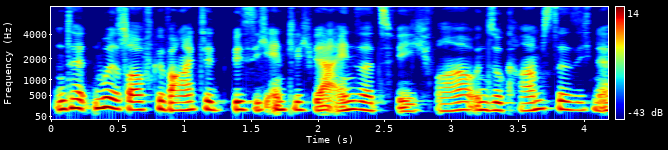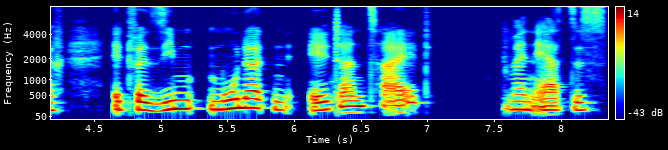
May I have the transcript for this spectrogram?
und hat nur darauf gewartet, bis ich endlich wieder einsatzfähig war. Und so kam es, dass ich nach etwa sieben Monaten Elternzeit mein erstes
